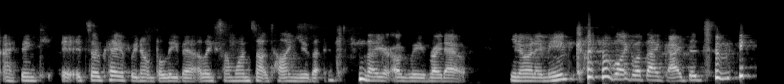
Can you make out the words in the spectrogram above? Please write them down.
I think it's okay if we don't believe it. At least someone's not telling you that that you're ugly right out. You know what I mean? Kind of like what that guy did to me.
